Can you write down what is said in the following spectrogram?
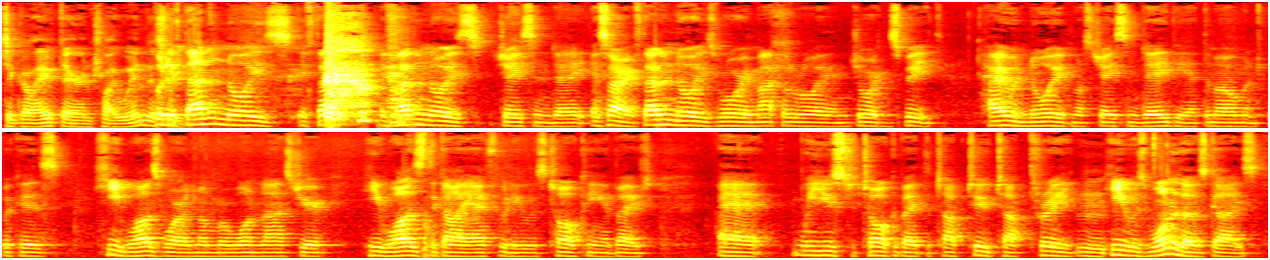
to go out there and try win this. But week. if that annoys, if that if that annoys Jason Day, uh, sorry, if that annoys Rory McIlroy and Jordan Spieth, how annoyed must Jason Day be at the moment? Because he was world number one last year. He was the guy everybody was talking about. Uh, we used to talk about the top two, top three. He was one of those guys.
